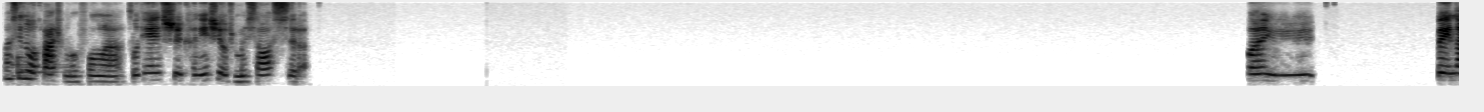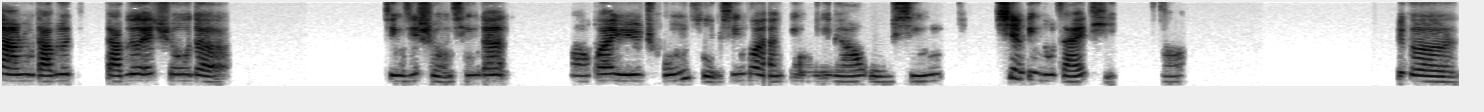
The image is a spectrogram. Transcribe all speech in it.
康希诺发什么疯了？昨天是肯定是有什么消息了，关于被纳入 W WHO 的紧急使用清单啊，关于重组新冠病毒疫苗五型。腺病毒载体啊，这个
